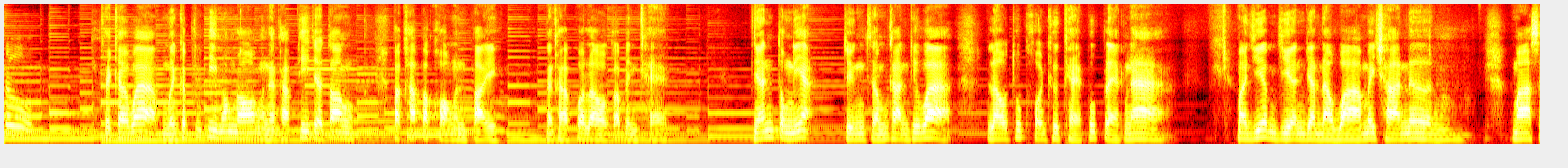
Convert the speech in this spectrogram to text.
สู้ๆ คล้ายๆว่าเหมือนกับพี่ๆน้องๆนะครับ ที่จะต้องประคับประคองกันไปนะครับ เพราะเราก็เป็นแขกงั้นตรงเนี้ยจึงสำคัญที่ว่าเราทุกคนคือแขกผู้แปลกหน้า มาเยี่ยมเยียนยันาวาไม่ช้าเนิ่น มาแส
